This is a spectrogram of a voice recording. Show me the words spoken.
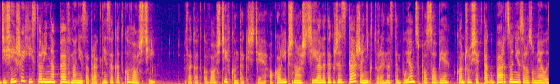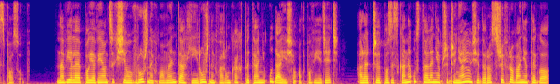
dzisiejszej historii na pewno nie zabraknie zagadkowości. Zagadkowości w kontekście okoliczności, ale także zdarzeń, które następując po sobie kończą się w tak bardzo niezrozumiały sposób. Na wiele pojawiających się w różnych momentach i różnych warunkach pytań udaje się odpowiedzieć, ale czy pozyskane ustalenia przyczyniają się do rozszyfrowania tego,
